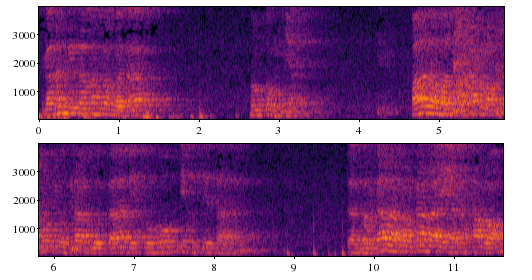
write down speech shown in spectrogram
Sekarang kita masuk pada hukumnya. Qala wal muharramu yuthabu tarikuhu imtithalan. Dan perkara-perkara yang haram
